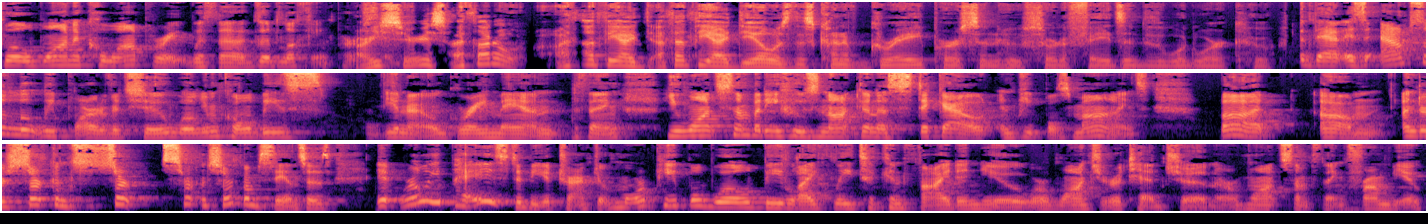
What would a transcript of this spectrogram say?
will want to cooperate with a good looking person. Are you serious? I thought it, I thought the I thought the ideal was this kind of gray person who sort of fades into the woodwork who That is absolutely part of it too. William Colby's you know, gray man thing. You want somebody who's not going to stick out in people's minds. But um, under certain, cer- certain circumstances, it really pays to be attractive. More people will be likely to confide in you or want your attention or want something from you.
